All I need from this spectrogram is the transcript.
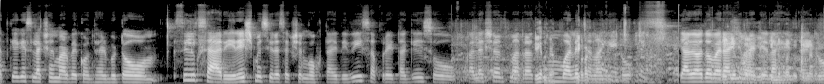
ಅತ್ತಿಗೆಗೆ ಸೆಲೆಕ್ಷನ್ ಮಾಡಬೇಕು ಅಂತ ಹೇಳ್ಬಿಟ್ಟು ಸಿಲ್ಕ್ ಸ್ಯಾರಿ ರೇಷ್ಮೆ ಸೀರೆ ಸೆಕ್ಷನ್ಗೆ ಹೋಗ್ತಾ ಇದ್ದೀವಿ ಸಪ್ರೇಟಾಗಿ ಸೊ ಕಲೆಕ್ಷನ್ಸ್ ಮಾತ್ರ ತುಂಬಾನೇ ಚೆನ್ನಾಗಿತ್ತು. ಯಾವ್ಯಾವುದೋ ವೆರೈಟಿ ವೆರೈಟಿ ಎಲ್ಲ ಹೇಳ್ತಾ ಇದ್ರು.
